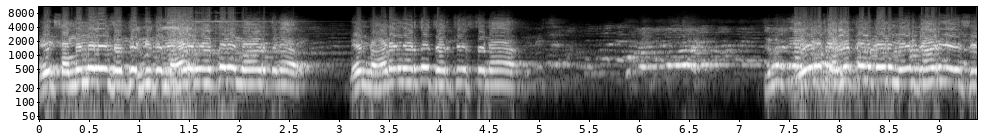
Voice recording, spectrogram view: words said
మీకు సంబంధం లేని సబ్జెక్ట్ ఇది మేడం గారితో నేను మాట్లాడుతున్నా నేను మేడం గారితో చర్చిస్తున్నా మీరు దళితుల పైన మీరు దాడి చేసి.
